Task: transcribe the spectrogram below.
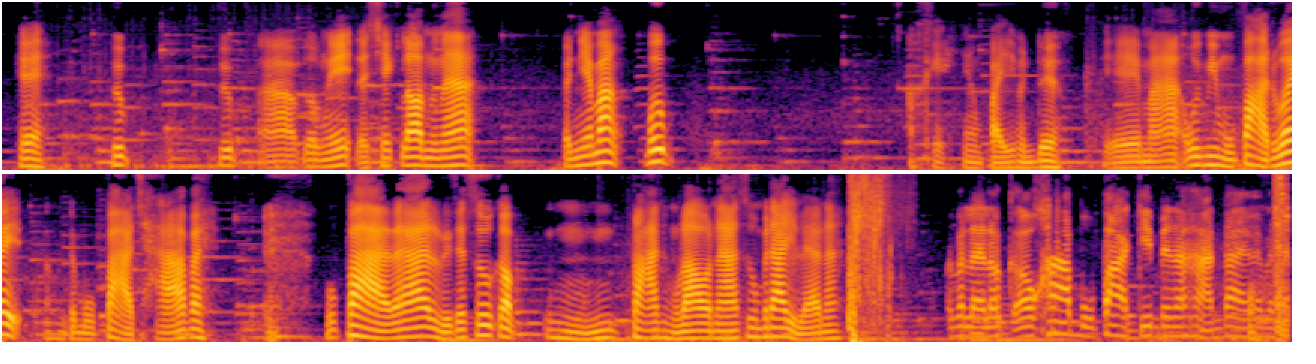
โอเคปึ๊บปึ๊บอ่าตรงนี้เดี๋ยวเช็ครอบนึงนะฮะเป็นไงบ้างปึ๊บโอเคยังไปเหมือนเดิมโอเคมาอุ้ยมีหมูป่าด้วยแต่หมูป่าช้าไป หมูป่านะฮะหรือจะสู้กับอื้อหือปลาของเรานะ สู้ไม่ได้อยู่แล้วนะไม่เป็นไรเราเอาข้าวหมูป่ากินเป็นอาหารได้ไม่เป็นไร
